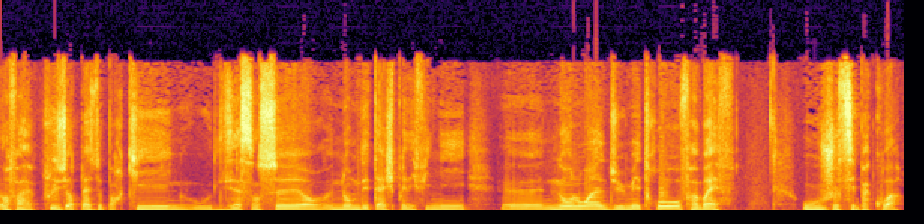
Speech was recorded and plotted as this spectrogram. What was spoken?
enfin plusieurs places de parking ou des ascenseurs, nombre d'étages prédéfinis, euh, non loin du métro, enfin bref, ou je sais pas quoi,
